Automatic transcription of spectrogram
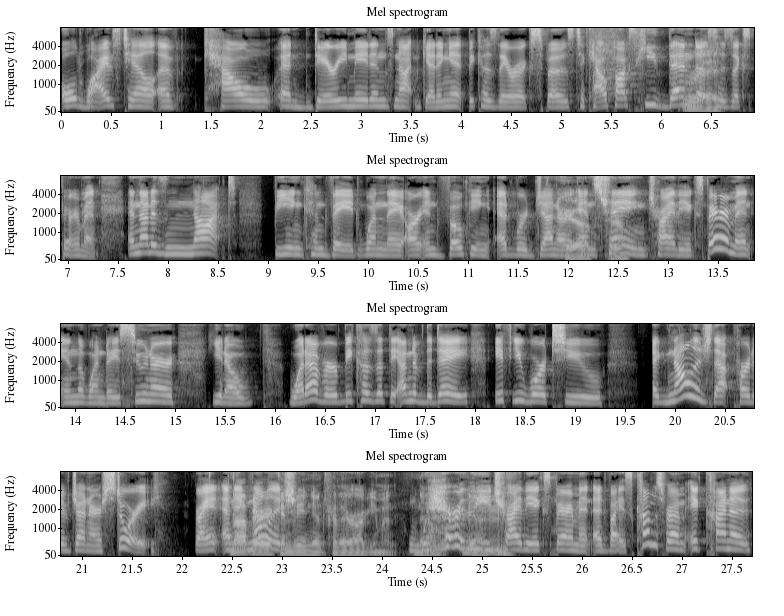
old wives' tale of cow and dairy maidens not getting it because they were exposed to cowpox, he then does his experiment. And that is not being conveyed when they are invoking Edward Jenner Yeah, and that's true. saying, try the experiment in the one day sooner, you know, whatever. Because at the end of the day, if you were to acknowledge that part of Jenner's story, right, and Not very acknowledge convenient for their argument. No. where the try the experiment advice comes from, it kind of,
